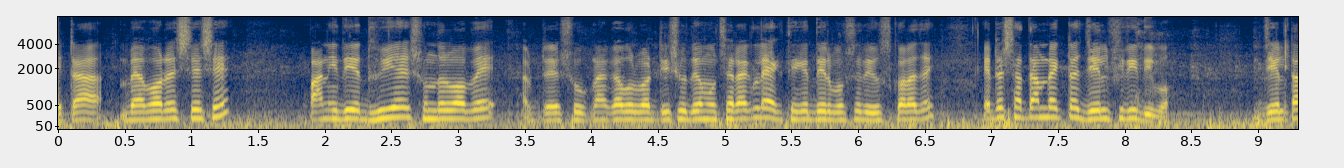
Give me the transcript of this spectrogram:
এটা ব্যবহারের শেষে পানি দিয়ে ধুয়ে সুন্দরভাবে আপনি শুকনা কাপড় বা টিস্যু দিয়ে মুছে রাখলে এক থেকে দেড় বছর ইউজ করা যায়। এটার সাথে আমরা একটা জেল ফ্রি দিব। জেলটা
